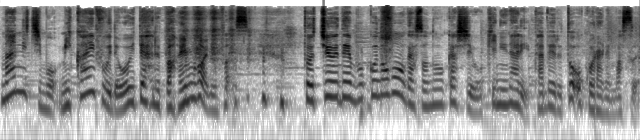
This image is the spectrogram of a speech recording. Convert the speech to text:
何日も未開封で置いてある場合もあります。途中で僕の方がそのお菓子を気になり食べると怒られます。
